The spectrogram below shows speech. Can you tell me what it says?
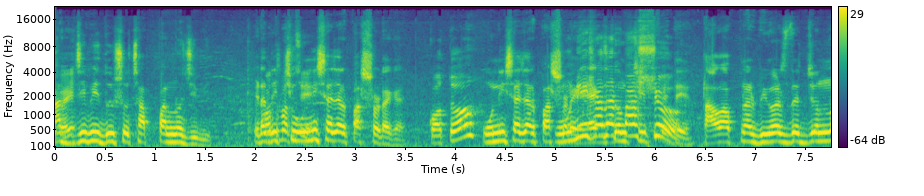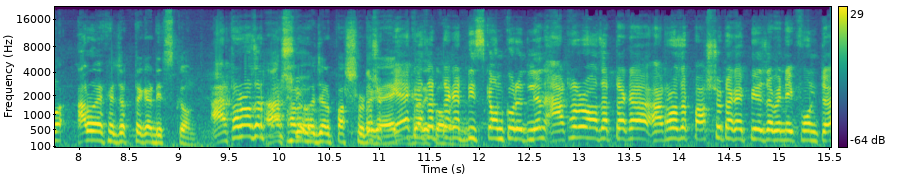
আট ভাই। জিবি কত? উনিশ হাজার পাঁচশো উনিশ হাজার পাঁচশো? তাও আপনার ভিউয়ার্সদের জন্য আরও এক হাজার টাকা ডিসকাউন্ট আঠারো হাজার আঠারো হাজার পাঁচশো টাকা এক হাজার টাকা ডিসকাউন্ট করে দিলেন। আঠারো হাজার টাকা আঠারো হাজার পাঁচশো টাকায় পেয়ে যাবেন এই ফোনটা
